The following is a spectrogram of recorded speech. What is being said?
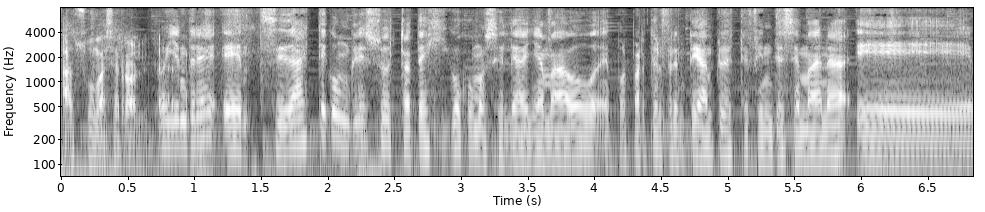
asuma ese rol. Oye, Andrés, eh, se da este congreso estratégico, como se le ha llamado eh, por parte del Frente Amplio este fin de semana, eh,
